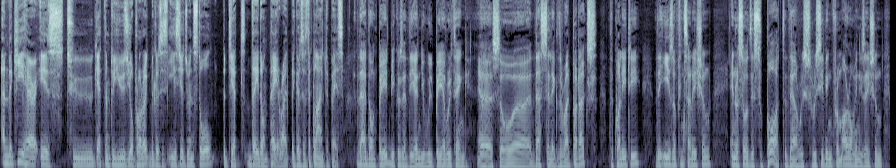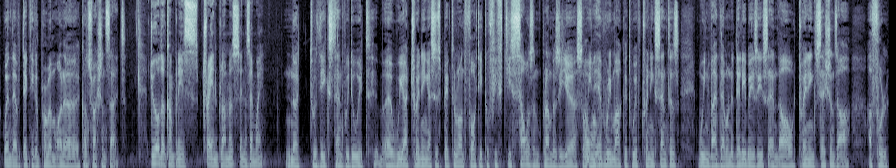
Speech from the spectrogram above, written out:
And the key here is to get them to use your product because it's easier to install, but yet they don't pay, right? Because it's the client who pays. They don't pay it because at the end you will pay everything. Yeah. Uh, so uh, they select the right products, the quality, the ease of installation, and also the support they are re receiving from our organization when they have a technical problem on a construction site. Do other companies train plumbers in the same way? Not to the extent we do it. Uh, we are training, I suspect, around 40 to 50,000 plumbers a year. So oh, in wow. every market we have training centers. We invite them on a daily basis and our training sessions are, are full.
